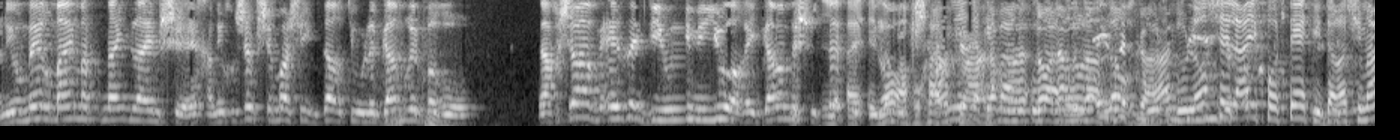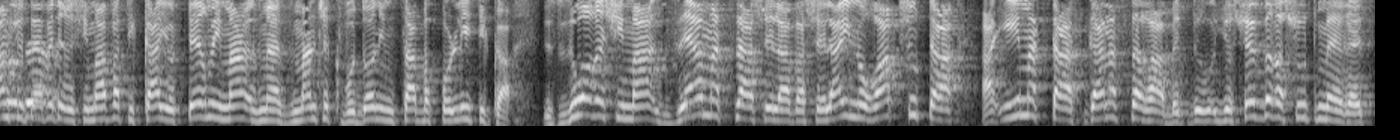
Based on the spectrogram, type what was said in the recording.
אני אומר, מהם התנאים להמשך? אני חושב שמה שהגדרתי הוא לגמרי ברור. ועכשיו איזה דיונים יהיו, הרי גם המשותפת היא לא, לא אנחנו חייבים להתעכב על הנקודה הזאת. זו לא שאלה היפותטית, הרשימה המשותפת היא רשימה ותיקה יותר מהזמן שכבודו נמצא בפוליטיקה. זו הרשימה, זה המצע שלה, והשאלה היא נורא פשוטה, האם אתה, סגן השרה, יושב בראשות מרצ,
